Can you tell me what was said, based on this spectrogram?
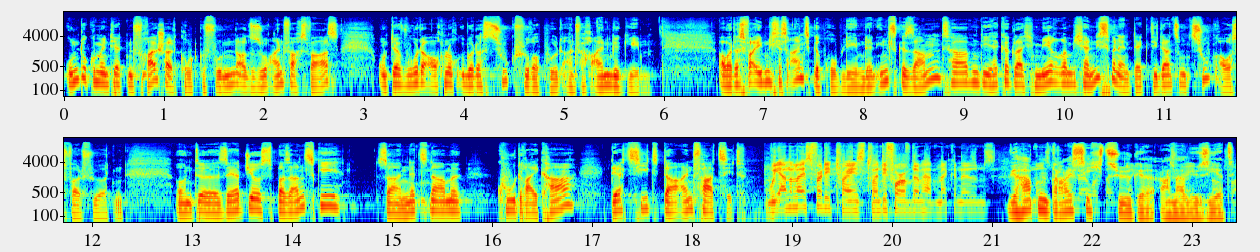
undokumentierten Freischaltcode gefunden, also so einfach war es, und der wurde auch noch über das Zugführerpult einfach eingegeben. Aber das war eben nicht das einzige Problem, denn insgesamt haben die Hacker gleich mehrere Mechanismen entdeckt, die dann zum Zugausfall führten. Und äh, Sergius Basanski, sein Netzname Q3K, der zieht da ein Fazit. Wir haben 30 Züge analysiert.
